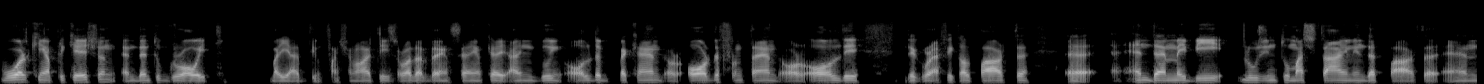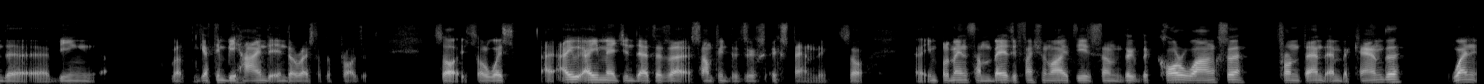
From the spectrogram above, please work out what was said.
working application and then to grow it by adding functionalities rather than saying, okay, I'm doing all the backend or all the front end or all the, the graphical part, uh, and then maybe losing too much time in that part and uh, being well, getting behind in the rest of the project. So it's always, I, I imagine that as a, something that is expanding. So uh, implement some basic functionalities, some the, the core ones, uh, front end and back end. When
